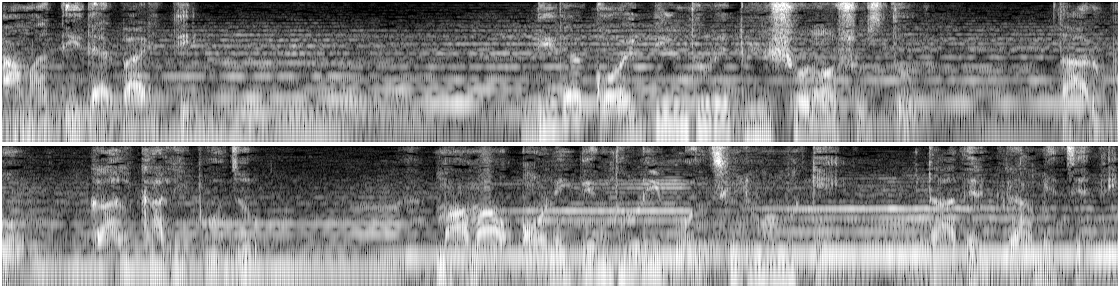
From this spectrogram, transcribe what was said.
আমার দিদার বাড়িতে। দিদা কয়েকদিন ধরে ভীষণ অসুস্থ। তার উপর কাল কালী পুজো। মামা অনেকদিন ধরেই বলছিল আমাকে তাদের গ্রামে যেতে।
